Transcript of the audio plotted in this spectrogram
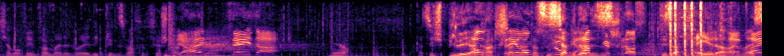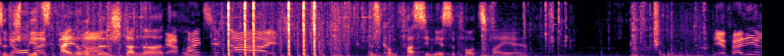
Ich habe auf jeden Fall meine neue Lieblingswaffe für Wir Standard. halten Ja. Cäsar. Also ich spiele ja gerade Standard. Das ist ja wieder dieses, dieser Fail daran, Der weißt du? Du spielst eine. Runde Standard Der und es kommt fast die nächste V2, ey. Wir verlieren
